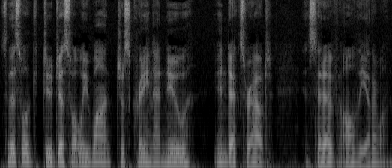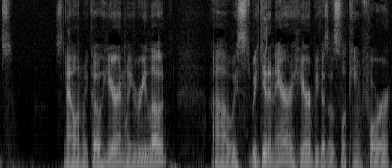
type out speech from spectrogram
So this will do just what we want, just creating that new index route instead of all the other ones. So now when we go here and we reload, uh, we, we get an error here because it's looking for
